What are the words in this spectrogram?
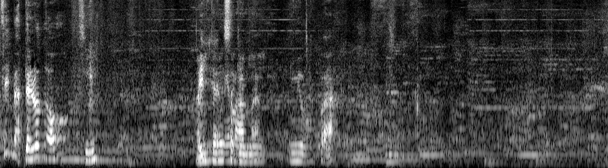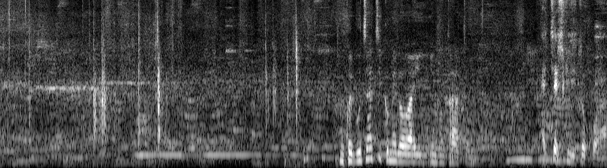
sì, ma te lo do. Sì? Ma mi interessa che mamma, mi... mio papà. Comunque Buzzati come lo hai incontrato? E c'è scritto qua.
